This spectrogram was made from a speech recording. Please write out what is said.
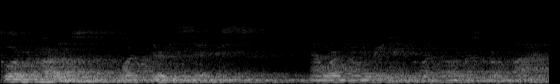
Score for Carlos, 136. Now working the read his Glenn Lomas, row 5.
